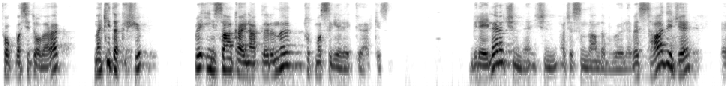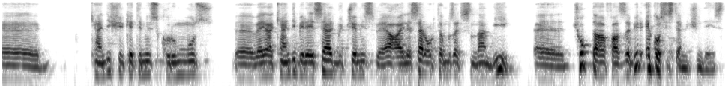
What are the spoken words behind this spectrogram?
Çok basit olarak nakit akışı ve insan kaynaklarını tutması gerekiyor herkesin. Bireyler için, için açısından da bu böyle ve sadece e, kendi şirketimiz, kurumumuz e, veya kendi bireysel bütçemiz veya ailesel ortamımız açısından değil, e, çok daha fazla bir ekosistem içindeyiz.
